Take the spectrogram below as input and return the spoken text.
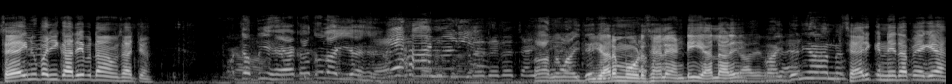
ਸਹਿਜ ਨੂੰ ਭਾਜੀ ਕਾਦੇ ਬਦਾਮ ਸੱਚ? ਡੱਬੀ ਹੈ ਕਾ ਤੋਂ ਲਾਈ ਆ ਇਹ? ਇਹ ਹਾਰਨ ਵਾਲੀ ਆ। ਹਾਰਨ ਵਾਜਦੇ ਯਾਰ ਮੋਟਰਸਾਈਕਲ ਐਂਡੀ ਆ ਲਾਲੇ। ਵਾਜਦੇ ਨਹੀਂ ਹਾਰਨ? ਸਹਿਜ ਕਿੰਨੇ ਦਾ ਪੈ ਗਿਆ?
